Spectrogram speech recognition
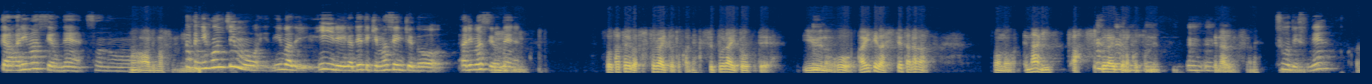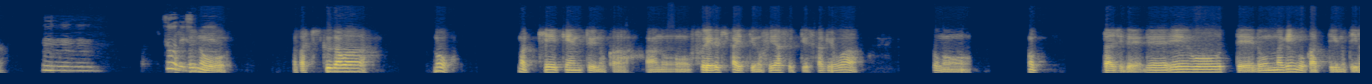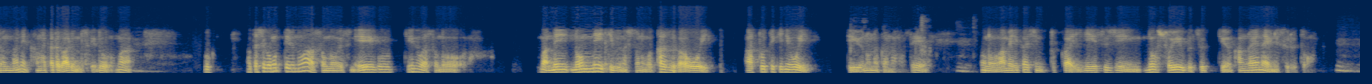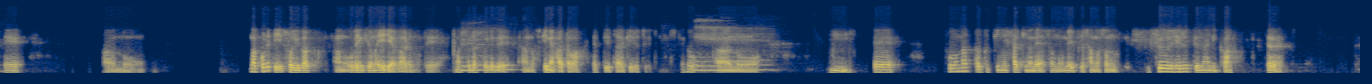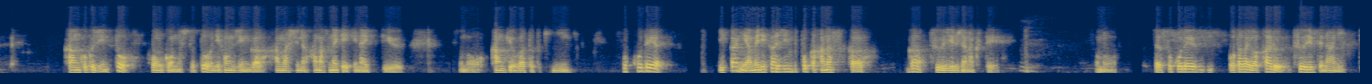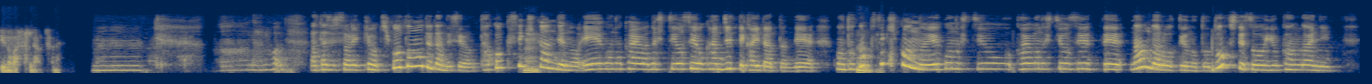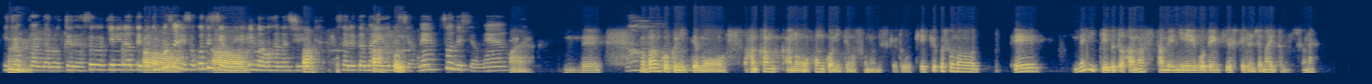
がありますよね。そのあります、うん、多分日本人も今いい例が出てきませんけど、ありますよね。うんうん、そう例えばスプライトとかね、スプライトっていうのを相手が知ってたら、その何？あ、スプライトのことねってなるんですよね。そうですね。うんうんうん。そうですね。そういうのをだから聞く側の、まあ、経験というのか、あの、触れる機会っていうのを増やすっていう作業は、その、まあ、大事で、で、英語ってどんな言語かっていうのっていろんなね、考え方があるんですけど、まあ、僕、私が思っているのは、その、要するに英語っていうのは、その、まあ、ネノンネイティブの人の方が数が多い、圧倒的に多いっていう世の中なので、そのアメリカ人とかイギリス人の所有物っていうのを考えないようにすると。で、あの、まあ、これってそういう学あのお勉強のエリアがあるので、まあ、それはそれで、あの好きな方はやっていただけるといいと思うんですけど、あの、うん。で、そうなった時にさっきのね、そのメイプルさんのその通じるって何か、韓国人と香港の人と日本人が話しな、話さなきゃいけないっていう、その環境があった時に、そこでいかにアメリカ人っぽく話すかが通じるじゃなくて、そのじゃそこでお互い分かる通じるって何っていうのが好きなんですよね。うん。ああなるほど。私それ今日聞こうと思ってたんですよ。多国籍間での英語の会話の必要性を感じって書いてあったんで、この多国籍間の英語の必要会話の必要性って何だろうっていうのとどうしてそういう考えに至ったんだろうっていうのがすごい気になってて、うん、まさにそこですよね。今お話しされた内容ですよね。そうですよね。はいで、バンコクに行っても、あの香港に行ってもそうなんですけど、結局その、えネイティブと話すために英語を勉強してるんじゃないと思うんですよね。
